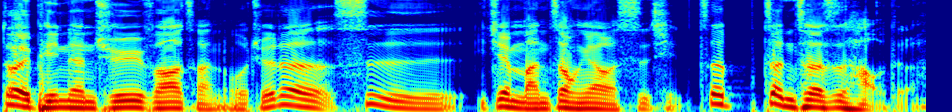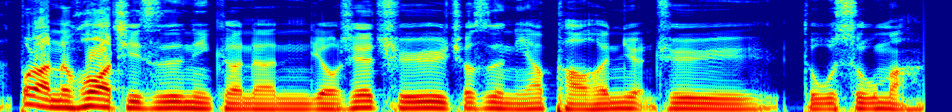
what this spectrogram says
对平衡区域发展，我觉得是一件蛮重要的事情。这政策是好的啦，不然的话，其实你可能有些区域就是你要跑很远去读书嘛。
